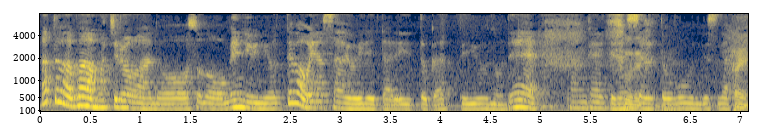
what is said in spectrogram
あとはまあもちろんあのそのメニューによってはお野菜を入れたりとかっていうので考えてらっしゃると思うんですがはい。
